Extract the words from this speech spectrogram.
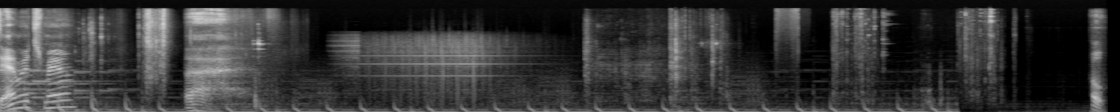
damage, man? Ah. Oh.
